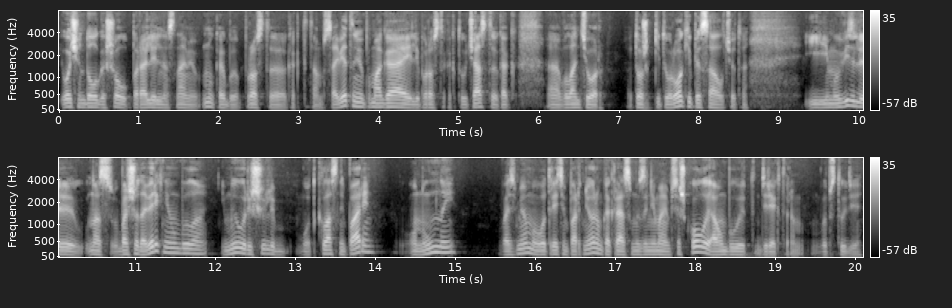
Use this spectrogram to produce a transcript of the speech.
и очень долго шел параллельно с нами, ну, как бы просто как-то там советами помогая или просто как-то участвуя как э, волонтер. Тоже какие-то уроки писал, что-то. И мы увидели, у нас большое доверие к нему было, и мы его решили, вот классный парень, он умный, возьмем его третьим партнером, как раз мы занимаемся школой, а он будет директором веб-студии.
